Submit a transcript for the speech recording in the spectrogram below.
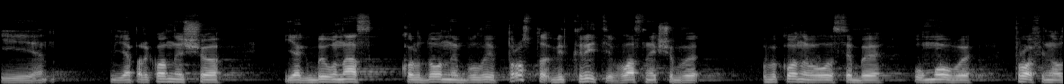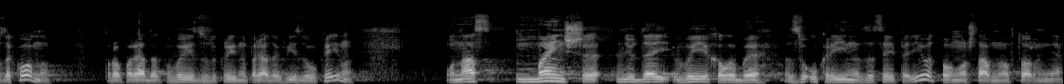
і я переконаний, що якби у нас кордони були просто відкриті, власне, якщо б виконувалися б умови профільного закону про порядок виїзду з України, порядок в'їзду в Україну, у нас менше людей виїхало би з України за цей період повномасштабного вторгнення,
